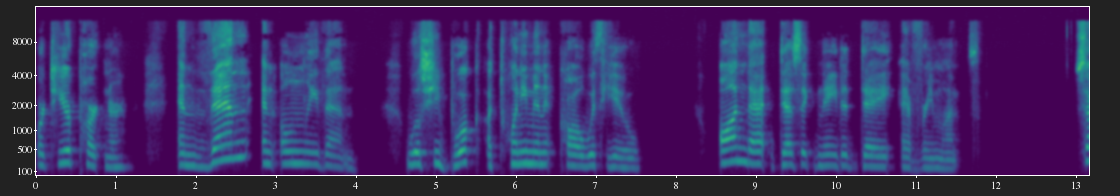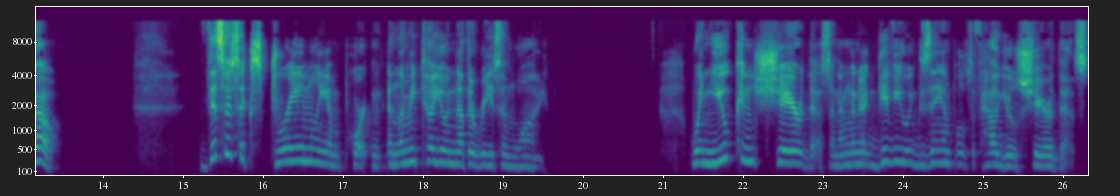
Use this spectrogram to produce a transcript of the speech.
or to your partner. And then and only then will she book a 20 minute call with you on that designated day every month. So this is extremely important. And let me tell you another reason why. When you can share this, and I'm going to give you examples of how you'll share this.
